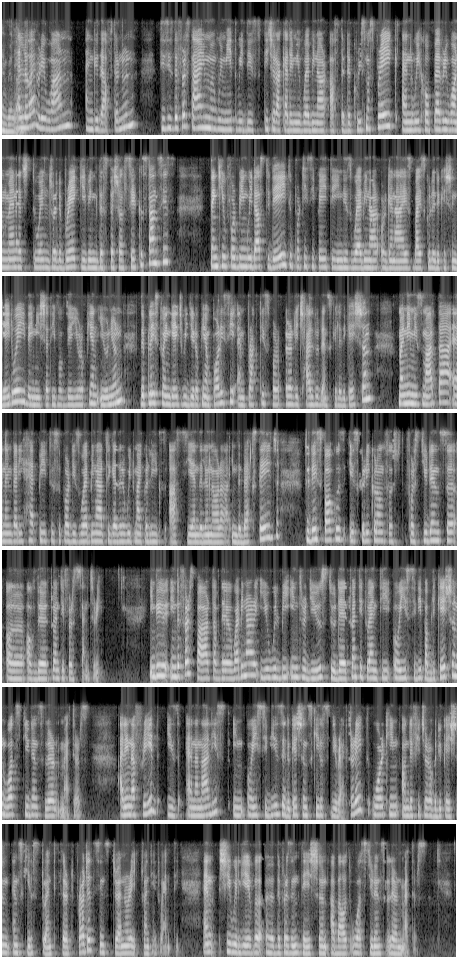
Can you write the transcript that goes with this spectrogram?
Hello, everyone, and good afternoon. This is the first time we meet with this Teacher Academy webinar after the Christmas break, and we hope everyone managed to enjoy the break given the special circumstances. Thank you for being with us today to participate in this webinar organized by School Education Gateway, the initiative of the European Union, the place to engage with European policy and practice for early childhood and skill education. My name is Marta, and I'm very happy to support this webinar together with my colleagues Asi and Eleonora in the backstage. Today's focus is curriculum for, for students uh, of the 21st century. In the, in the first part of the webinar, you will be introduced to the 2020 OECD publication, What Students Learn Matters. Alena Fried is an analyst in OECD's Education Skills Directorate, working on the Future of Education and Skills 2030 project since January 2020. And she will give uh, the presentation about what students learn matters.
